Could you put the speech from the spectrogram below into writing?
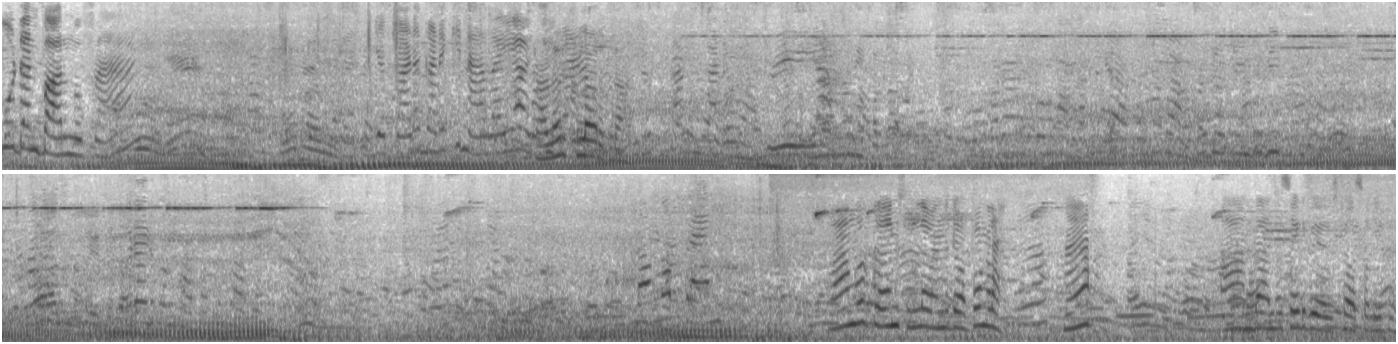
கூட்டம்னு பாருங்க ஃப்ரெண்ட்ஸ் கடை நிறையா கலர்ஃபுல்லாக இருக்கிறான். வாங்க ஃப்ரெண்ட்ஸ் உள்ளே வந்துட்டோம் போங்களா ஆ? ஆ அந்த அந்த சைடு போய் வச்சுட்டு வா சொல்லிட்டு.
